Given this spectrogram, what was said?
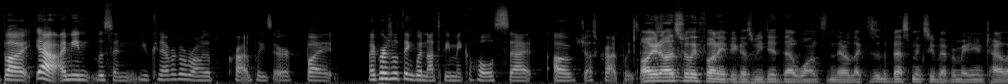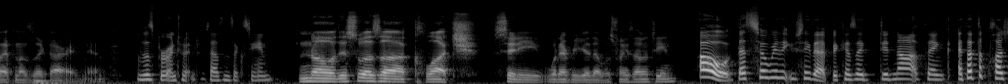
but yeah, I mean, listen, you can never go wrong with a crowd pleaser. But my personal thing would not to be make a whole set of just crowd pleasers. Oh, you know, it's really funny because we did that once and they were like, this is the best mix you've ever made in your entire life. And I was like, all right, man. Was this Bruin 2016? No, this was a Clutch City, whatever year that was, 2017. Oh, that's so weird that you say that because I did not think I thought the clutch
